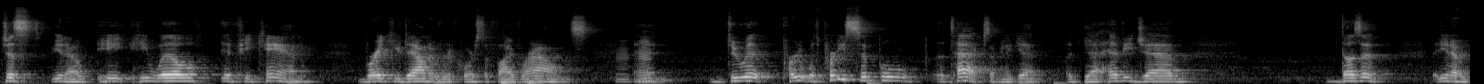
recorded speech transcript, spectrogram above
just you know he he will if he can break you down over the course of five rounds mm-hmm. and do it pretty with pretty simple attacks. I mean, again, a jab, heavy jab doesn't you know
